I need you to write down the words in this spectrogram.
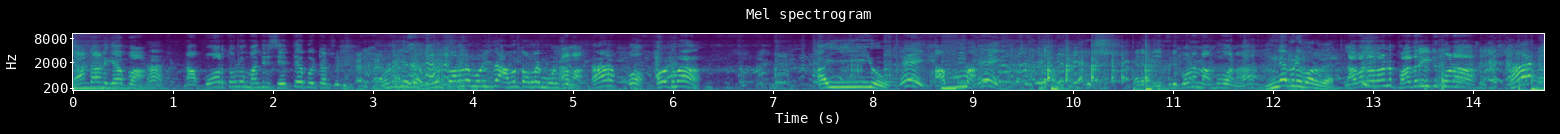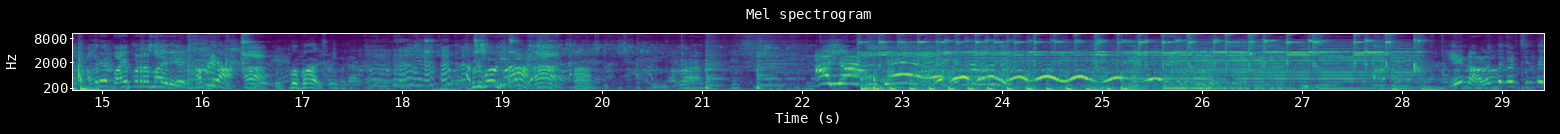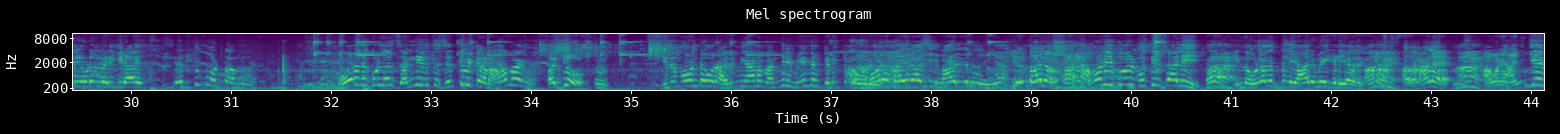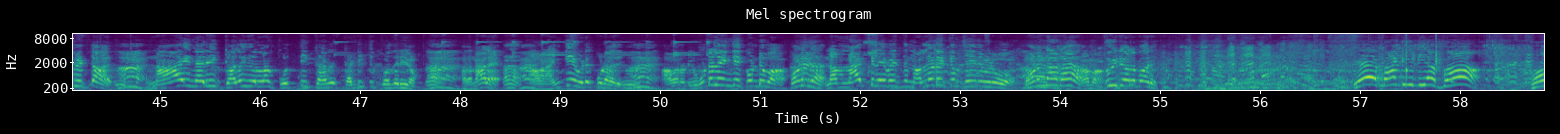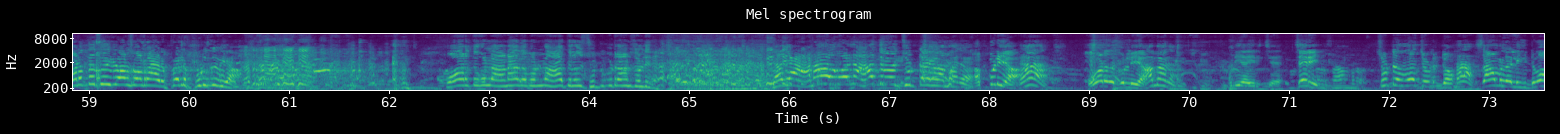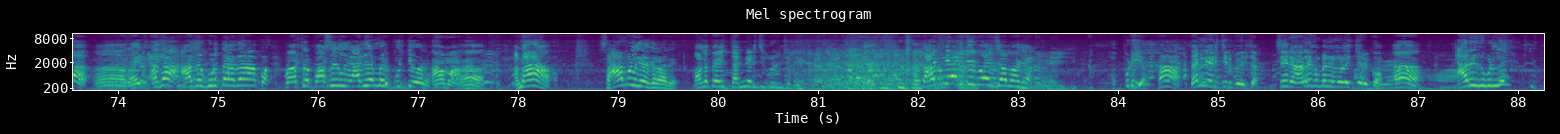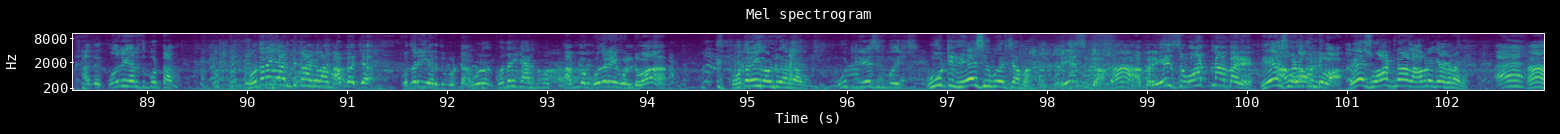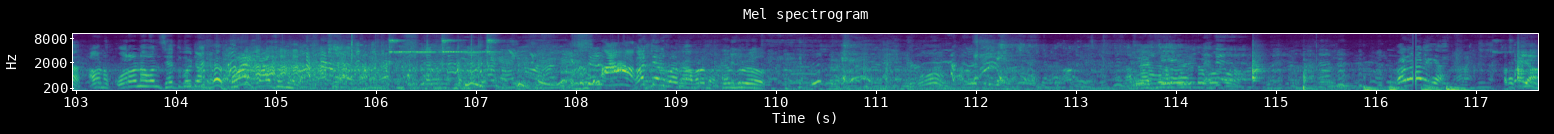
ஏன்டான்னு கேட்பான். நான் போறதோட மந்திரி செத்தே போயிட்டான்னு சொல்லி. முடிஞ்சது. உன் தொல்லை முடிஞ்சது அவன் தொல்லை முடிஞ்சது? போ. போட்டுமா? ஐயோ ஏய் அம்மா. ஏய். எனக்கு இப்படி போனா நம்புவானா? என்ன எப்படி போறது? லவலவான்னு பதறிக்கிட்டு போனா? அவரே பயப்படுற மாதிரி. அப்படியா. இப்ப பாரு. இப்படி. ஆ. ஐயோ ஏன் அளந்த கண் சிந்தனையுடன் வருகிறாய் செத்து போட்டாங்க. போறதுக்குள்ள சன்னி எடுத்து செத்து விட்டானா? ஆமாங்க. ஐயோ. இது போன்ற ஒரு அருமையான மந்திரி மீண்டும் கிடைக்கும். மயிராசிக்கு இல்லைங்க இருந்தாலும் அவனை போல் புத்திசாலி. இந்த உலகத்துல யாருமே கிடையாது. அதனால அவனை அங்கே விட்டால் நாய் நரி கழுகு எல்லாம் கொத்தி கடித்து கொதறிடும். அதனால அவன் அங்கே விடக்கூடாது. அவனுடைய உடலை இங்கே கொண்டு வா. நம் நாட்டிலே வைத்து நல்லடக்கம் செய்து விடுவோம். தூக்கிட்டு வர பாரு. ஏ மாட்டிக்கிட்டியா இப்போ? உடத்த தூக்கிட்டு வர சொல்றாரு. பெண்ணு புடுங்குவியா? போறதுக்குள்ள அனாதை பண்ணு ஆத்துல சுட்டு விட்டான்னு சொல்லி அனாதை பொண்ணு ஆத்துல சுட்டாங்களாமாங்க அப்படியா? ஆ, போறதுக்குள்ளயா? ஆமாங்க. இப்படி ஆயிருச்சு. சரி. சுட்டதுதான் சுட்டுட்டோம். சாம்பல் அள்ளிக்கிட்டு வா. ரைட். அதான் அதை கொடுத்தாதான் மற்ற பசங்களுக்கு அதே மாதிரி புத்தி வரும். ஆமா. அண்ணா சாம்பல் கேக்குறாரு. மழை பெய்யும் தண்ணி அடிச்சு போயின்னு சொல்லி. தண்ணி அடிச்சு போயிச்சாமாங்க அப்படியா? ஆ. தண்ணி அடிச்சிட்டு போயிருச்சா? சரி அருகம்பில் முளைச்சிருக்கும். ஆ, அருகு பிள்ளை அது குதிரை அறுத்து போட்டாங்க. குதிரைக்கு அறுத்துட்டாங்களாம் அப்ப குதிரையை எடுத்து போட்டாங்க. குதிரைக்கு அறுத்து போட்டாங்க? அப்ப குதிரையை கொண்டு வா. குதிரை கொண்டு வர்றாங்க ஊட்டி ரேஸுக்கு போயிருச்சு. ஊட்டி ரேஸுக்கு போயிருச்சாமா ரேஸுக்கா? ஆ. அப்ப ரேஸ் ஓட்டினா பாரு. ரேஸ் அவனை கொண்டு வா. ரேஸ் ஓட்டினாலும் அவனை கேக்குறாங்க. ஆ? ஆ. அவனை கொரோனா வந்து செத்து போயிட்டான். ப்ரோ வராதுங்க. அப்படியா?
